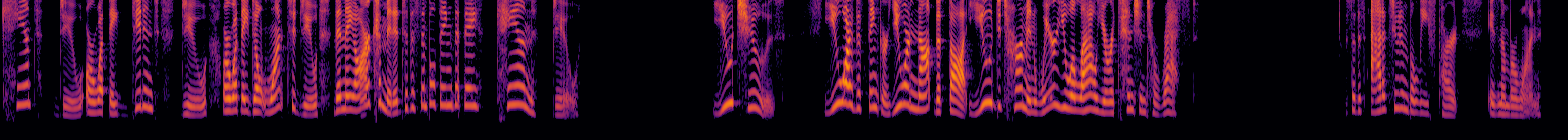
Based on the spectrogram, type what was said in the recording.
can't do or what they didn't do or what they don't want to do than they are committed to the simple thing that they can do. You choose. You are the thinker. You are not the thought. You determine where you allow your attention to rest. So, this attitude and belief part is number one,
